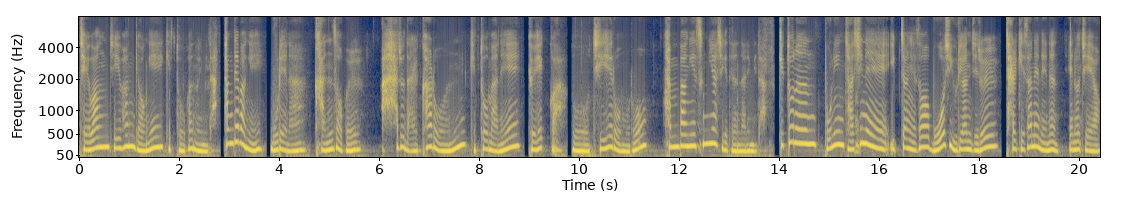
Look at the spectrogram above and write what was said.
제왕지 환경에 기토가 놓입니다. 상대방의 무례나 간섭을 아주 날카로운 기토만의 계획과 또 지혜로움으로 한 방에 승리하시게 되는 날입니다. 기토는 본인 자신의 입장에서 무엇이 유리한지를 잘 계산해내는 에너지예요.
